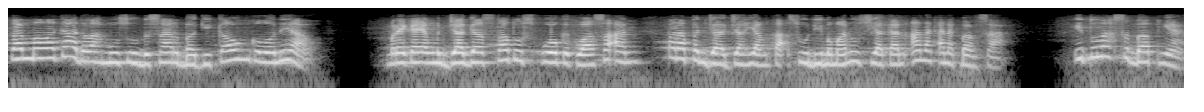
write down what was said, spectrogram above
Tan Malaka adalah musuh besar bagi kaum kolonial. Mereka yang menjaga status quo kekuasaan para penjajah yang tak sudi memanusiakan anak-anak bangsa. Itulah sebabnya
